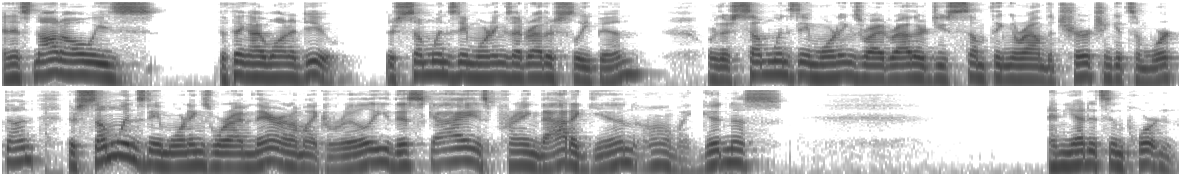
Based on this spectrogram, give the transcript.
And it's not always the thing I want to do. There's some Wednesday mornings I'd rather sleep in, or there's some Wednesday mornings where I'd rather do something around the church and get some work done. There's some Wednesday mornings where I'm there and I'm like, really? This guy is praying that again? Oh my goodness. And yet it's important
